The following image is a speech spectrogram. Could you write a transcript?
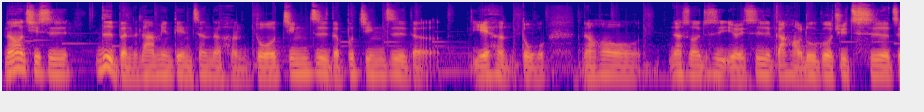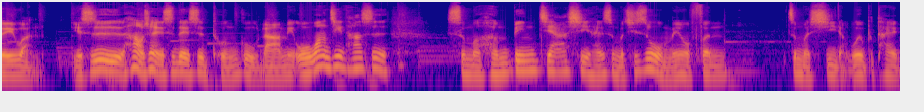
然后其实日本的拉面店真的很多，精致的、不精致的也很多。然后那时候就是有一次刚好路过去吃了这一碗。也是，它好像也是类似豚骨拉面，我忘记它是什么横滨加系还是什么，其实我没有分这么细的，我也不太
